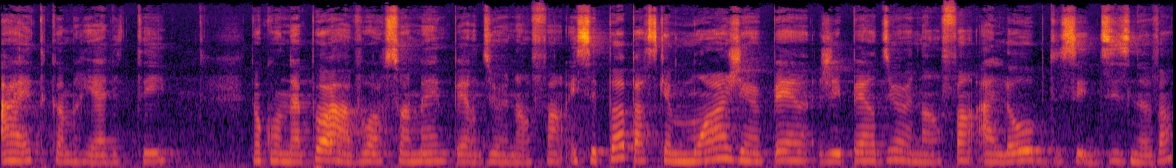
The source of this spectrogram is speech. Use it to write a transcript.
être comme réalité. Donc, on n'a pas à avoir soi-même perdu un enfant. Et c'est pas parce que moi, j'ai, perdu un enfant à l'aube de ses 19 ans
